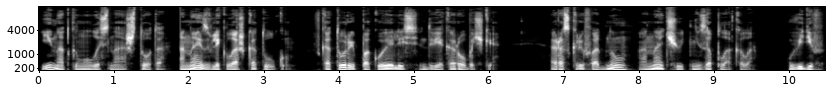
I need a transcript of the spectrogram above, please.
и наткнулась на что-то. Она извлекла шкатулку, в которой покоились две коробочки. Раскрыв одну, она чуть не заплакала, увидев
